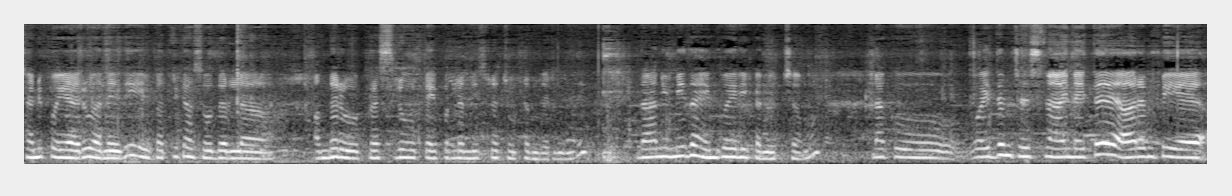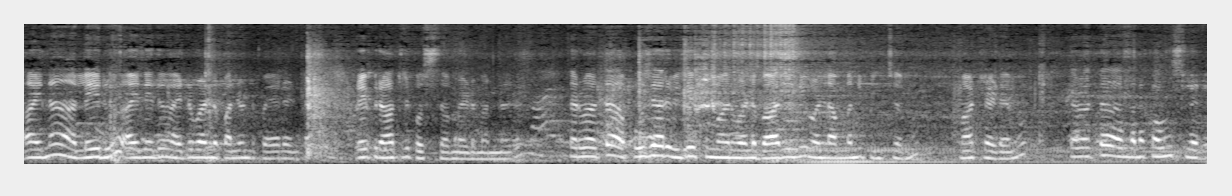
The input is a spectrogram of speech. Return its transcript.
చనిపోయారు అనేది పత్రికా సోదరుల అందరూ ప్రెస్లో పేపర్లు న్యూస్లో చూడటం జరిగింది. దాని మీద ఎంక్వైరీకి అని వచ్చాము నాకు వైద్యం చేసిన ఆయన అయితే ఆర్ఎంపీ ఆయన లేరు. ఆయన ఏదో హైదరాబాద్లో పన్నెండు పోయారంట. రేపు రాత్రికి వస్తాం మేడం అన్నారు. తర్వాత పూజారి విజయ్ కుమార్ వాళ్ళ భార్యని వాళ్ళ అమ్మని పిలిచాము మాట్లాడాము. తర్వాత మన కౌన్సిలర్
